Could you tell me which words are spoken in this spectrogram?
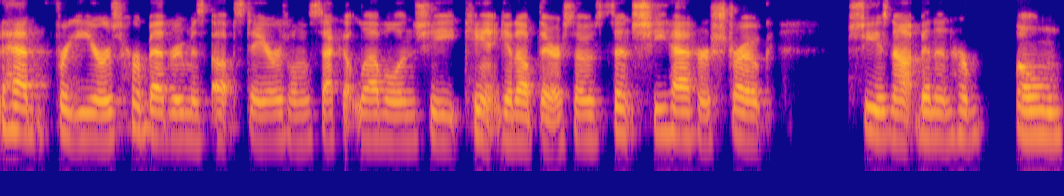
had for years her bedroom is upstairs on the second level and she can't get up there so since she had her stroke she has not been in her own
